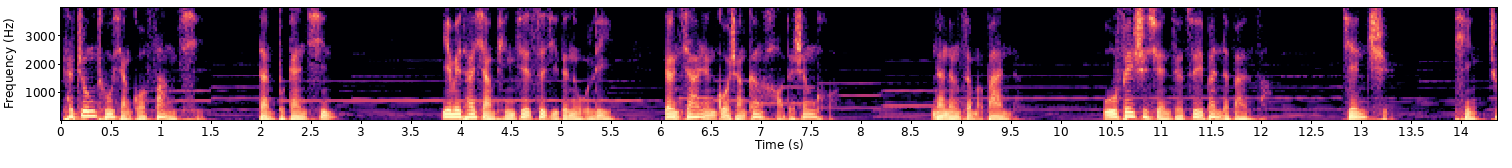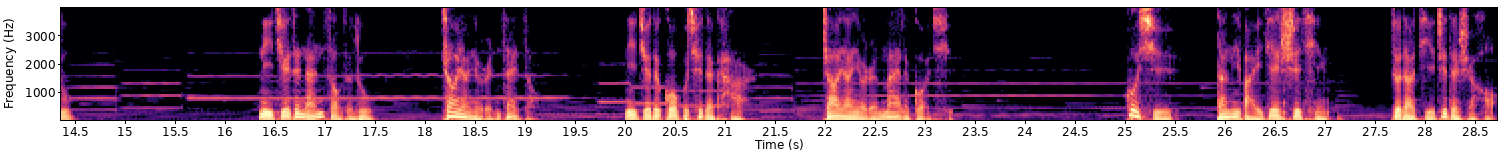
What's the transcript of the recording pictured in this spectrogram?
他中途想过放弃，但不甘心，因为他想凭借自己的努力，让家人过上更好的生活。那能怎么办呢？无非是选择最笨的办法，坚持，挺住。你觉得难走的路，照样有人在走；你觉得过不去的坎儿，照样有人迈了过去。或许。当你把一件事情做到极致的时候，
